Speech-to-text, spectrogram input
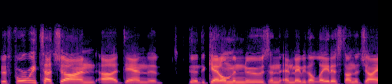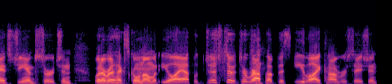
Before we touch on uh, Dan the, the, the Gettleman news and, and maybe the latest on the Giants GM search and whatever the heck's going on with Eli Apple, just to, to wrap up this Eli conversation,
